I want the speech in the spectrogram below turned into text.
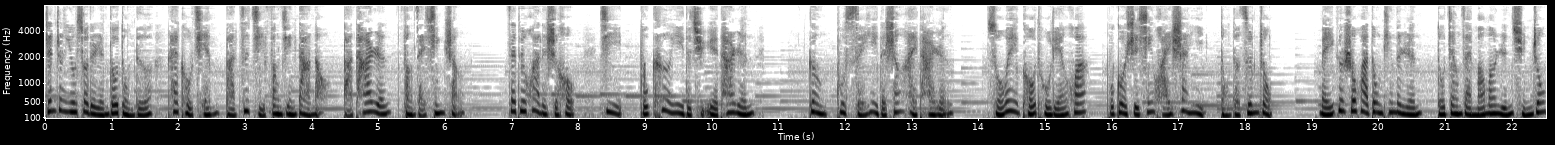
真正优秀的人都懂得开口前把自己放进大脑，把他人放在心上，在对话的时候，既不刻意的取悦他人，更不随意的伤害他人。所谓口吐莲花，不过是心怀善意，懂得尊重。每一个说话动听的人，都将在茫茫人群中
